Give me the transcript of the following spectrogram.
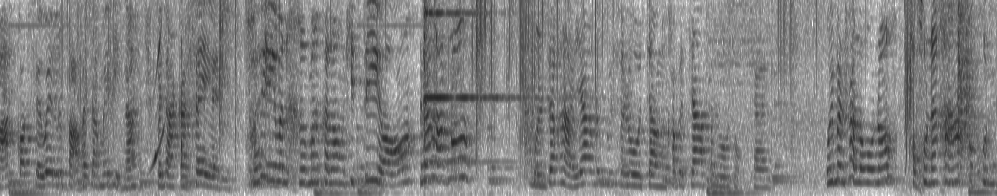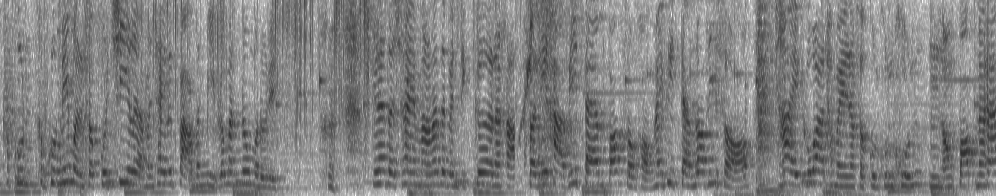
มาร์คก็อดเซเว่นหรือเปล่าถ้าจำไม่ผิดนะ เป็นอากาเซ่อดิ เฮ้ย มันคือมังกรลองคิตตี้หรอ น่ารักเนาะ เหมือนจะหายากเลยอุ๊ยสโลจัง ข้าพเจ้าสโลตกใจ อุ้ยมันสโลเนาะ ขอบคุณนะคะ ขอบคุณ ขอบคุณ ขอบคุณนี่เหมือนสกุชชี่เลยมันใช่หรือเปล่า มันบีบแล้วมันนุ่มมาดูดิ ไม่น่าจะใช่มั้งน่าจะเป็นติ๊กเกอร์นะครับ สวัสดีค่ะพี่แตมป๊อปส่งของให้พี่แตมรอบที่ 2 ใช่ก็ว่าทำไมนามสกุลคุ้นๆอืมน้องป๊อปนะฮะ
